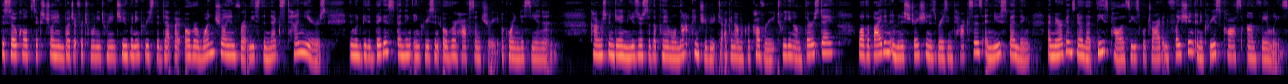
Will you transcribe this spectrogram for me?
The so-called 6 trillion budget for 2022 would increase the debt by over 1 trillion for at least the next 10 years and would be the biggest spending increase in over a half century, according to CNN. Congressman Dan Meuser said the plan will not contribute to economic recovery, tweeting on Thursday, while the Biden administration is raising taxes and new spending, Americans know that these policies will drive inflation and increase costs on families.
